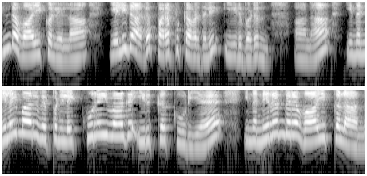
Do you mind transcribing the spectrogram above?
இந்த வாயுக்கள் எல்லாம் எளிதாக பரப்பு கவர்தலில் ஈடுபடும். ஆனால் இந்த நிலைமாறு வெப்பநிலை குறைவாக இருக்கக்கூடிய இந்த நிரந்தர வாயுக்களான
